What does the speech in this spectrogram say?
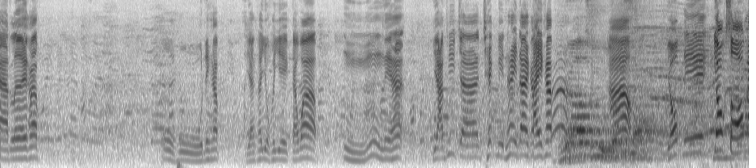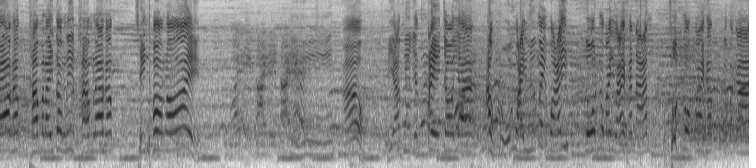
8 เลยครับ โอ้โหนี่ครับ ยังขยกขยเยกแต่ว่า อืมเนี่ยฮะยามที่จะเช็คบินให้ได้ครับไปครับเอ้าวยกนี้ยก 2 แล้วครับทำอะไรต้องรีบทำแล้วครับ สิงห์ทองน้อยอื้อหืออ้าว พยายามที่จะเตะจอยางเอ้าโหไหวหรือไม่ไหว โดนเข้าไปหลายขนาดสุดลงไปครับกรรมการ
